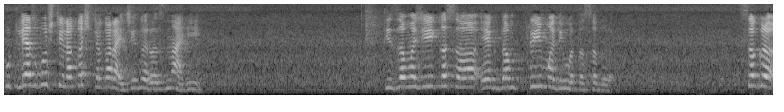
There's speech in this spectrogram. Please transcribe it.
कुठल्याच गोष्टीला कष्ट करायची गरज नाही. तिचं म्हणजे कसं एकदम फ्रीमध्ये होतं सगळं. सगळं.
